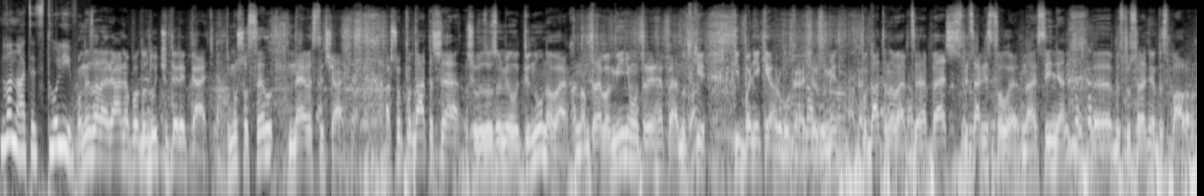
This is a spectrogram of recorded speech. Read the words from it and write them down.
12 стволів. Вони зараз реально подадуть 4-5, тому що сил не вистачає. А щоб подати ще, щоб ви зрозуміли, піну наверх, нам треба мінімум 3 ГП, ну такі, такі баняки, грубо кажучи, розумієте? Подати наверх. Це ГПС, спеціальні стволи на гасіння е, безпосередньо диспалива.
